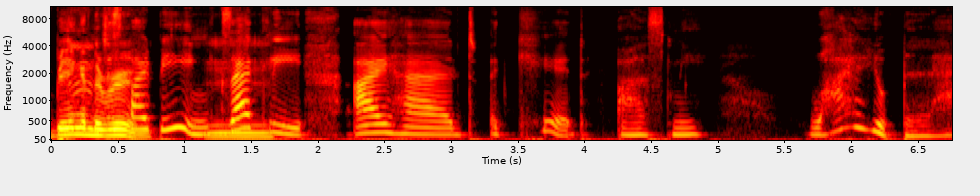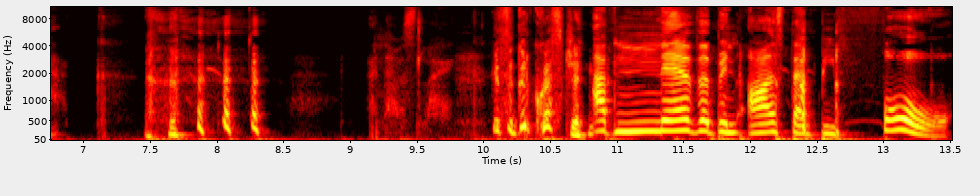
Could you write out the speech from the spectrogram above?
Being in Mm, the just room. by being. Exactly. I had a kid ask me, why are you black? and I was like, It's a good question. I've never been asked that before.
